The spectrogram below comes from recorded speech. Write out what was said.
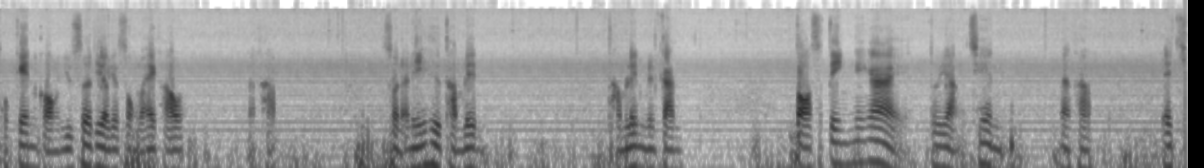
โทเก้นของ user ที่เราจะส่งมาให้เขานะครับ ส่วนอันนี้คือทำเล่นทำเล่นเป็นการต่อสตริงง่ายๆ ตัวอย่างเช่นนะครับ h q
